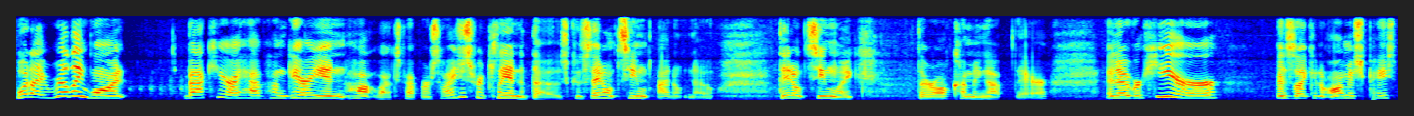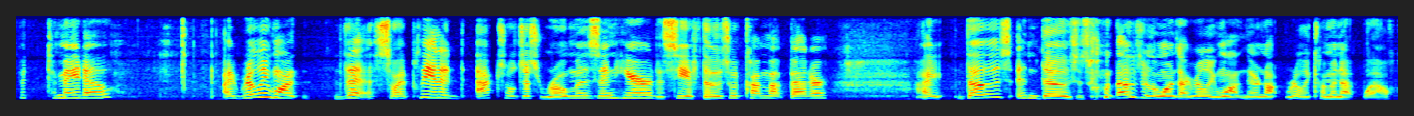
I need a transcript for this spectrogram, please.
What I really want back here I have Hungarian hot wax peppers so I just replanted those because they don't seem I don't know they don't seem like they're all coming up there. And over here is like an Amish paste tomato I really want this, so I planted actual just Romas in here to see if those would come up better. I those and those is those are the ones I really want. They're not really coming up well.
